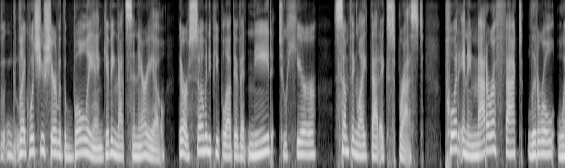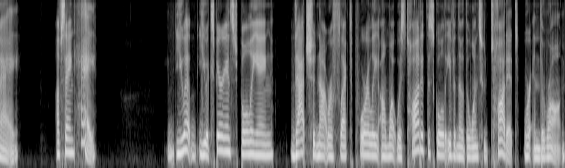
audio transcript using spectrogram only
like what you shared with the bullying giving that scenario there are so many people out there that need to hear something like that expressed put in a matter of fact literal way of saying hey you have, you experienced bullying that should not reflect poorly on what was taught at the school, even though the ones who taught it were in the wrong.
